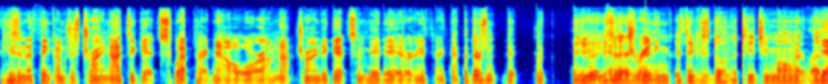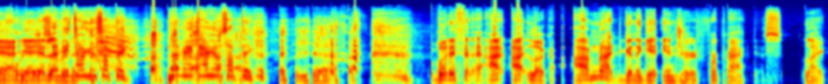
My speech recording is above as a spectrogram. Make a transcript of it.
he's gonna think I'm just trying not to get swept right now, or I'm not trying to get submitted or anything like that. But there's look in, You, the, you in the training. You think he's doing the teaching moment right yeah, before yeah, yeah. Let me tell you something. Let me tell you something. yeah. but if it, I, I look, I'm not gonna get injured for practice. Like,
